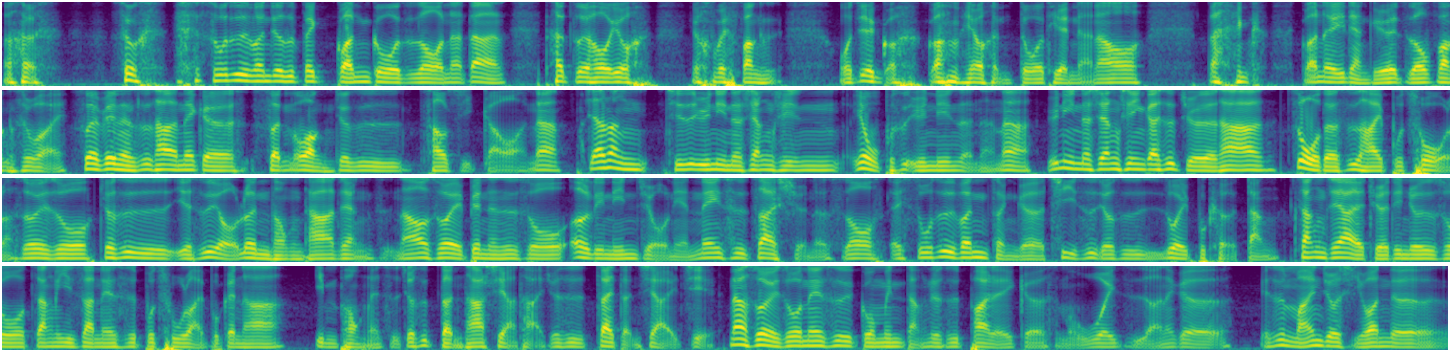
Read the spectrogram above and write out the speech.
苏苏志芬就是被关过之后，那当然他最后又又被放，我记得关关没有很多天呐，然后但。关了一两个月之后放出来，所以变成是他的那个声望就是超级高啊。那加上其实云林的乡亲，因为我不是云林人啊，那云林的乡亲应该是觉得他做的是还不错了，所以说就是也是有认同他这样子。然后所以变成是说，二零零九年那一次再选的时候，诶，苏志芬整个气势就是锐不可当。张家也决定就是说，张丽善那次不出来，不跟他。硬碰那次就是等他下台，就是再等下一届。那所以说那次国民党就是派了一个什么位置啊，那个。也是马英九喜欢的，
